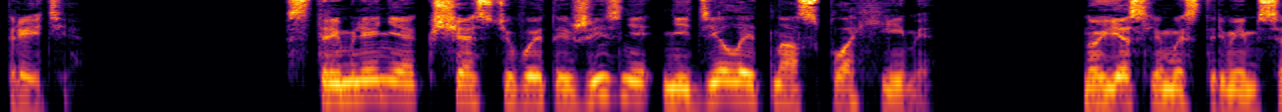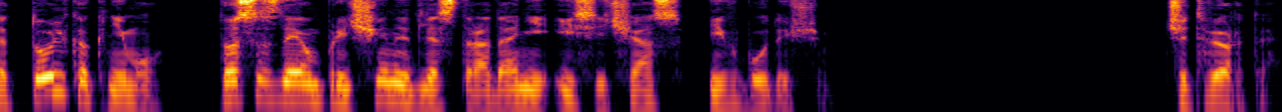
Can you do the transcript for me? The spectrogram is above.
Третье. Стремление к счастью в этой жизни не делает нас плохими, но если мы стремимся только к нему, то создаем причины для страданий и сейчас, и в будущем. Четвертое.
